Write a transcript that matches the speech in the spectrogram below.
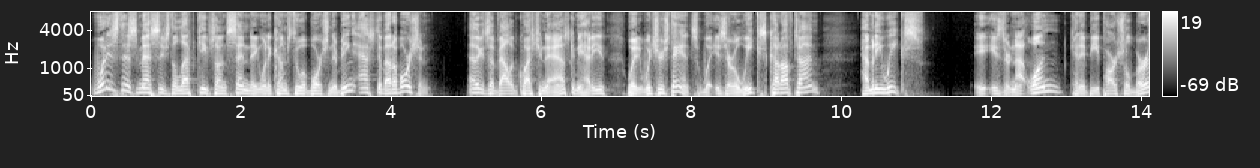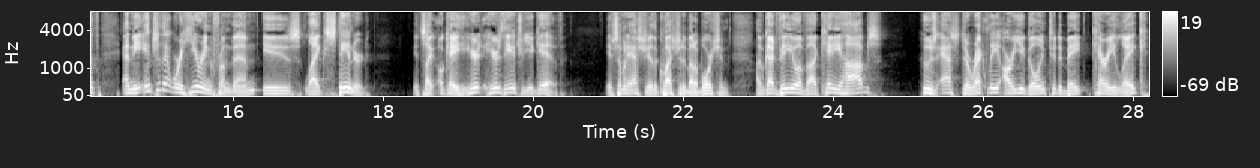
what is this message the left keeps on sending when it comes to abortion? They're being asked about abortion. I think it's a valid question to ask. I mean, how do you, what, what's your stance? What, is there a week's cutoff time? How many weeks? Is there not one? Can it be partial birth? And the answer that we're hearing from them is like standard. It's like, okay, here, here's the answer you give. If somebody asks you the question about abortion, I've got video of uh, Katie Hobbs, who's asked directly, Are you going to debate Kari Lake?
